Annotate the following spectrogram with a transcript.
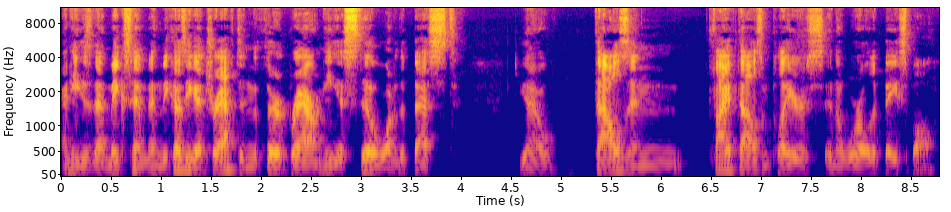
and he's that makes him. And because he got drafted in the third round, he is still one of the best, you know, thousand, five thousand players in the world at baseball.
